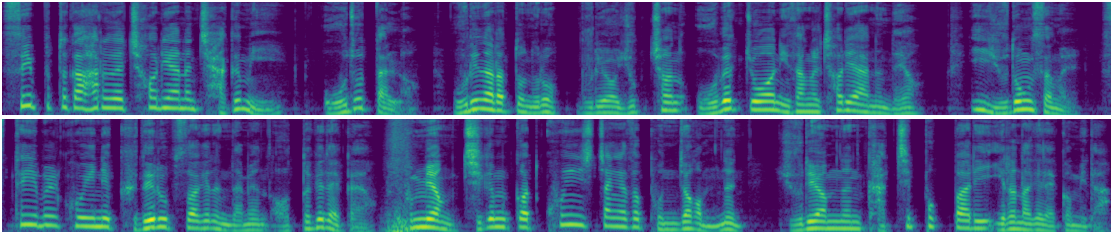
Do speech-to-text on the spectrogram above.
스위프트가 하루에 처리하는 자금이 5조 달러, 우리나라 돈으로 무려 6,500조 원 이상을 처리하는데요. 이 유동성을 스테이블 코인이 그대로 흡수하게 된다면 어떻게 될까요? 분명 지금껏 코인 시장에서 본 적 없는 유례없는 가치 폭발이 일어나게 될 겁니다.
